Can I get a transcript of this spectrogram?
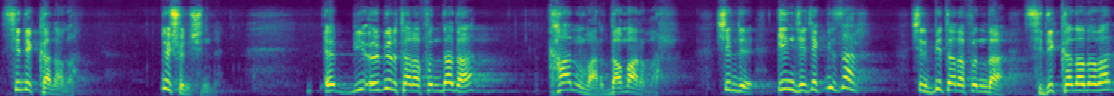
Sidik kanalı. Düşün şimdi. E, bir öbür tarafında da kan var, damar var. Şimdi incecik bir zar. Şimdi bir tarafında sidik kanalı var,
